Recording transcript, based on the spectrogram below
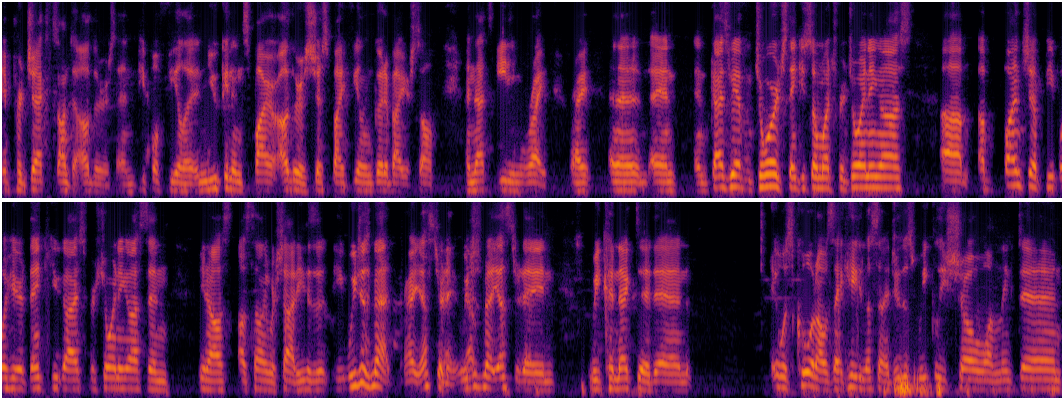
it projects onto others and people feel it and you can inspire others just by feeling good about yourself and that's eating right right and and and guys we have george thank you so much for joining us um, a bunch of people here thank you guys for joining us and you know, I was, I was telling Rashad, he doesn't. He, we just met right yesterday. We just met yesterday, and we connected, and it was cool. And I was like, hey, listen, I do this weekly show on LinkedIn,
